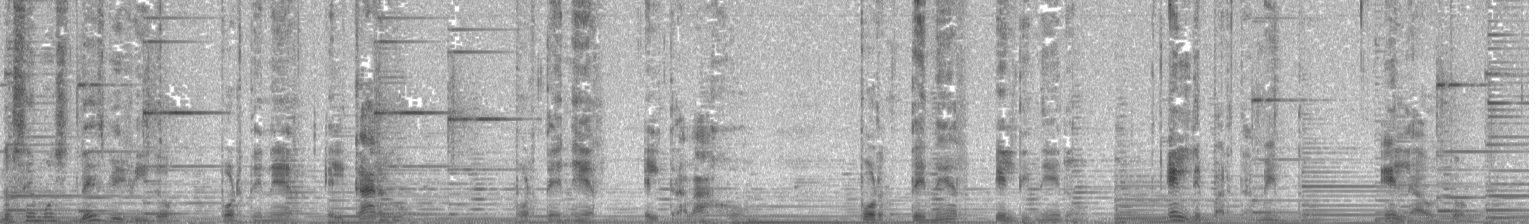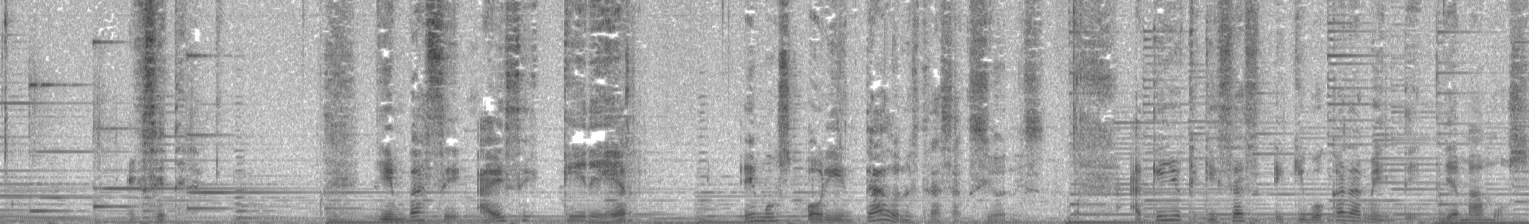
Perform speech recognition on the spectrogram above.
Nos hemos desvivido por tener el cargo, por tener el trabajo, por tener el dinero, el departamento, el auto etc. Y en base a ese querer, hemos orientado nuestras acciones. Aquello que quizás equivocadamente llamamos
